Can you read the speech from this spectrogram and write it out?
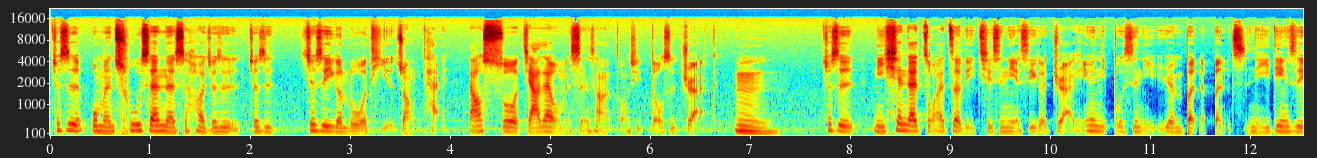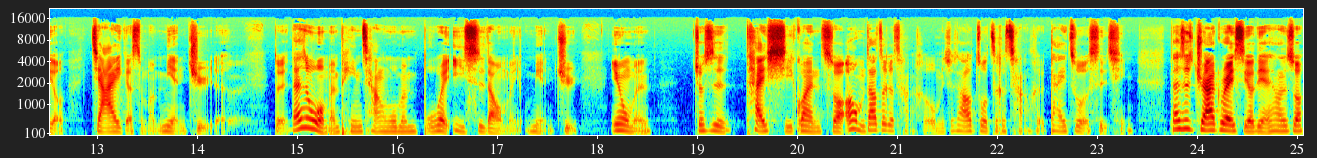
就是我们出生的时候就是就是就是一个裸体的状态，然后所有加在我们身上的东西都是 drag。嗯，就是你现在坐在这里，其实你也是一个 drag，因为你不是你原本的本质，你一定是有加一个什么面具的。对，但是我们平常我们不会意识到我们有面具，因为我们。就是太习惯说哦，我们到这个场合，我们就是要做这个场合该做的事情。但是 Drag Race 有点像是说，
